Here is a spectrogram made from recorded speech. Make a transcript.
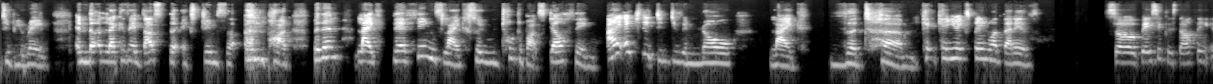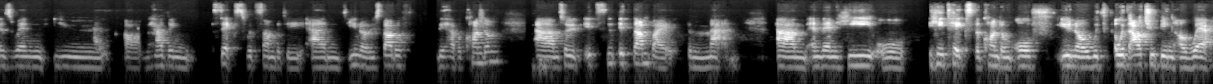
to be raped. And the, like I said, that's the extreme part. But then, like, there are things like, so you talked about stealthing. I actually didn't even know, like, the term. C- can you explain what that is? So basically, stealthing is when you are having sex with somebody and, you know, you start off, they have a condom um, so it's it's done by the man, um, and then he or he takes the condom off, you know, with without you being aware,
